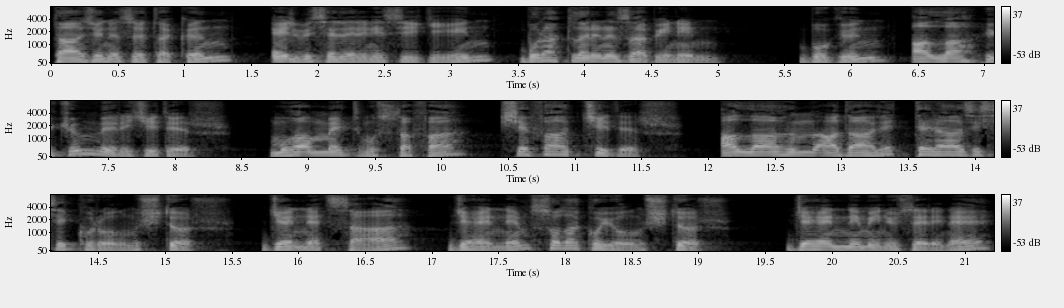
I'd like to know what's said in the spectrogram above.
Tacınızı takın, elbiselerinizi giyin, buraklarınıza binin. Bugün Allah hüküm vericidir. Muhammed Mustafa şefaatçidir. Allah'ın adalet terazisi kurulmuştur. Cennet sağa, cehennem sola koyulmuştur. Cehennemin üzerine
